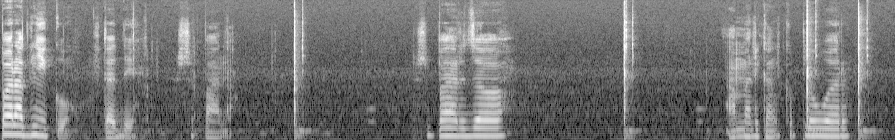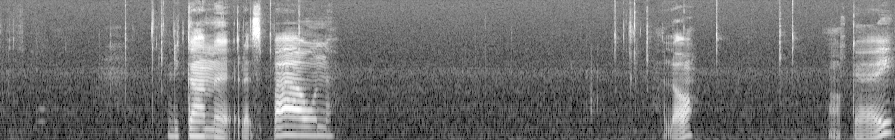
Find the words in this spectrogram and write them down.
poradniku wtedy, proszę. Proszę bardzo. American Coupler. Klikamy respawn. Halo? Okej.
